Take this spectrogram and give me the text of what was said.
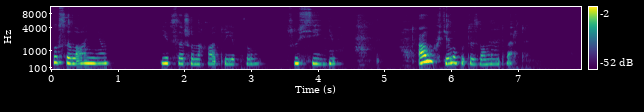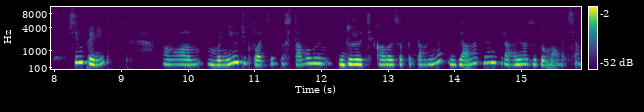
посилання і все, що нагадує про сусідів. Але хотіла бути з вами відвертою. Всім привіт! Мені у Тіктоці поставили дуже цікаве запитання, і я над ним реально задумалася.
